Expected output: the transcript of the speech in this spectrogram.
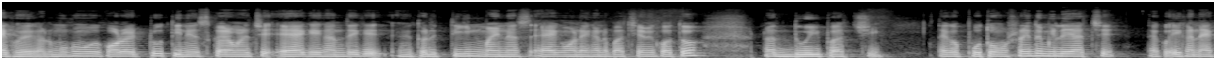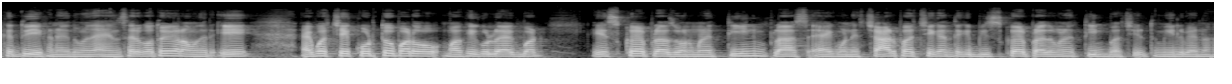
এক হয়ে গেল। মুখোমুখি করো একটু তিনের স্কোয়ার মানে হচ্ছে এক, এখান থেকে সরি তিন মাইনাস এক মানে এখানে পাচ্ছি আমি কত? না, দুই পাচ্ছি। দেখো, প্রথম অপশানই তো মিলে যাচ্ছে। দেখো, এখানে একের দুই, এখানে মানে অ্যান্সার কত হয়ে গেল আমাদের এ একবার চেক করতেও পারো বাকিগুলো একবার। এ স্কোয়ার প্লাস ওয়ান মানে তিন প্লাস এক মানে চার পাচ্ছি এখান থেকে বি স্কোয়ার প্লাস মানে তিন পাচ্ছি তো মিলবে না।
